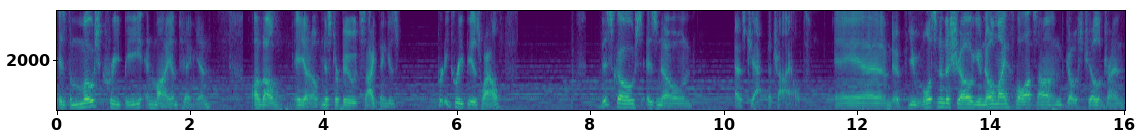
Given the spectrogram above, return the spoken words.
is the most creepy, in my opinion. Although, you know, Mr. Boots, I think, is pretty creepy as well. This ghost is known as Jack the Child. And if you've listened to the show, you know my thoughts on ghost children.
